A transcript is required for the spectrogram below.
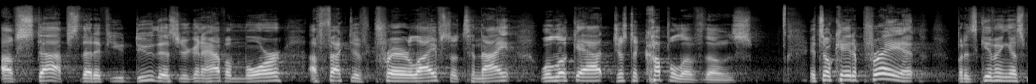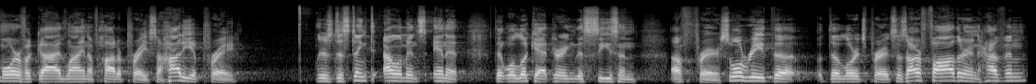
of steps that if you do this, you're going to have a more effective prayer life. So tonight, we'll look at just a couple of those. It's okay to pray it, but it's giving us more of a guideline of how to pray. So, how do you pray? There's distinct elements in it that we'll look at during this season of prayer. So we'll read the, the Lord's Prayer. It says, Our Father in heaven,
